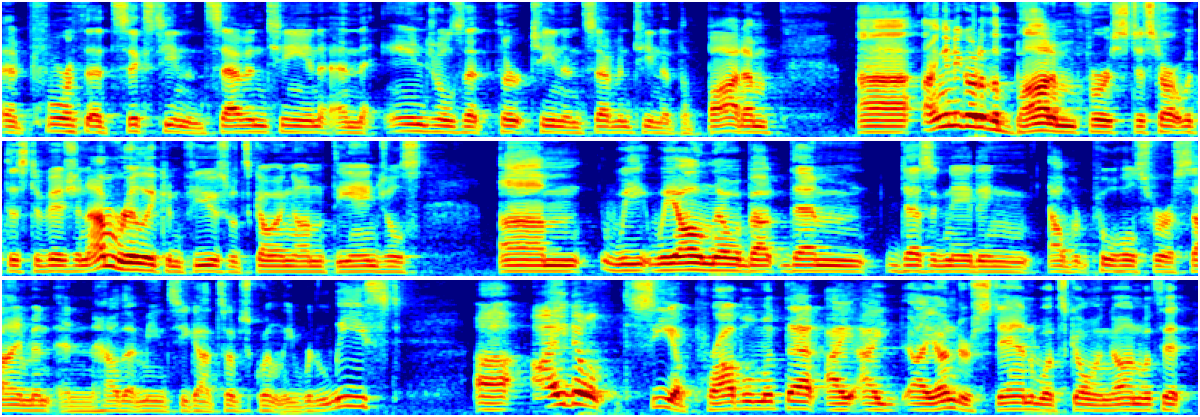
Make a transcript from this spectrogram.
at fourth at 16 and 17, and the Angels at 13 and 17 at the bottom. Uh, I'm going to go to the bottom first to start with this division. I'm really confused what's going on with the Angels. Um, we we all know about them designating Albert Pujols for assignment and how that means he got subsequently released. Uh, I don't see a problem with that. I, I I understand what's going on with it.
